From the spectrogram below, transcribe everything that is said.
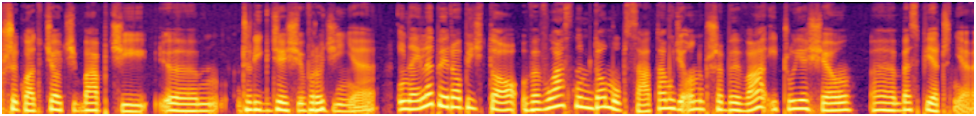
przykład cioci, babci, czyli gdzieś w rodzinie. I najlepiej robić to we własnym domu psa, tam gdzie on przebywa i czuje się e, bezpiecznie.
